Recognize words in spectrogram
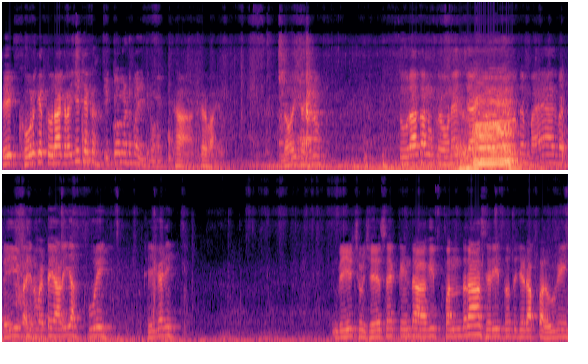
ਤੇ ਖੋਲ ਕੇ ਤੋਰਾ ਕਰਾਈਏ ਚੈੱਕ? ਇੱਕੋ ਮਿੰਟ ਭਾਜੀ ਕਰਾਉਣੇ। ਹਾਂ ਕਰਵਾਇਓ। ਲਓ ਜੀ ਸੱਜਣੋ ਤੋਰਾ ਤੁਹਾਨੂੰ ਕਰਾਉਣੇ ਚੈੱਕ ਤੇ ਮੈਂ ਵੱਡੀ ਵਜਨ ਵੱਟੇ ਵਾਲੀ ਆ ਪੂਰੀ। ਠੀਕ ਹੈ ਜੀ। ਵੀਰ ਸੁਸ਼ੇਰ ਸਿੰਘ ਕਹਿੰਦਾ ਆ ਗਈ 15 ਸਰੀ ਦੁੱਧ ਜਿਹੜਾ ਭਰੂਗੀ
